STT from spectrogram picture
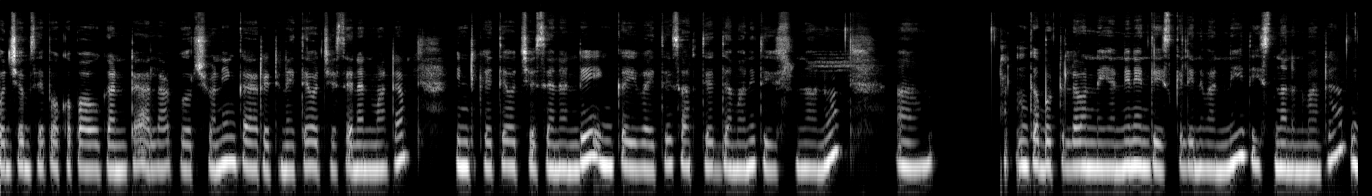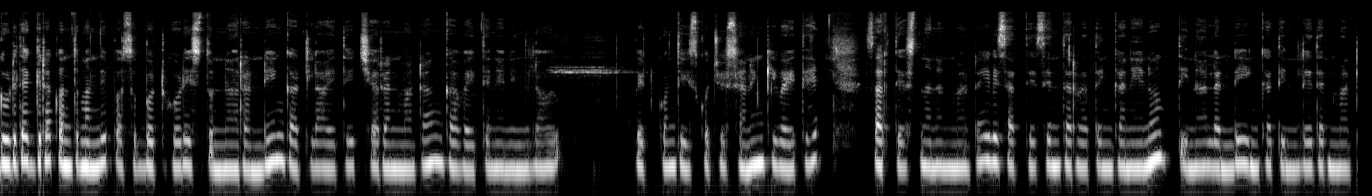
కొంచెం సేపు ఒక పావు గంట అలా కూర్చొని ఇంకా రిటర్న్ అయితే వచ్చేసానమాట ఇంటికైతే వచ్చేసానండి. ఇంకా ఇవైతే సర్దేద్దామని తీస్తున్నాను. ఇంకా బొట్టులో ఉన్నాయన్నీ నేను తీసుకెళ్ళినవన్నీ తీస్తున్నాను అనమాట గుడి దగ్గర కొంతమంది పసుపు బొట్టు కూడా ఇస్తున్నారండి. ఇంకా అట్లా అయితే ఇచ్చారనమాట ఇంకా అవైతే నేను ఇందులో పెట్టుకొని తీసుకొచ్చేసాను. ఇంక ఇవైతే సర్దేస్తున్నాను అనమాట ఇవి సర్దేసిన తర్వాత ఇంకా నేను తినాలండి. ఇంకా తినలేదనమాట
